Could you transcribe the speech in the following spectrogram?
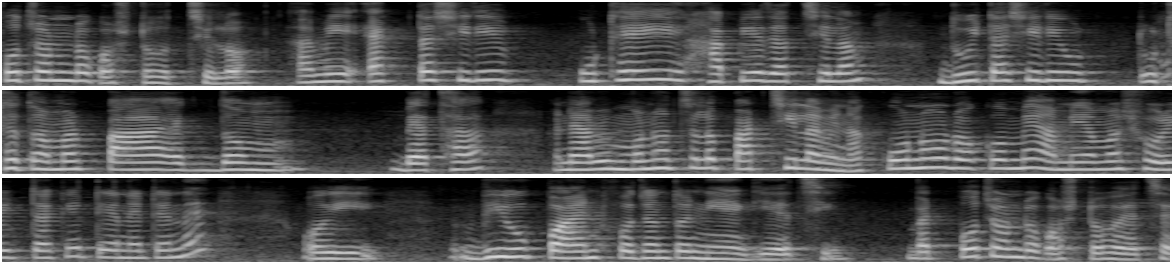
প্রচণ্ড কষ্ট হচ্ছিল। আমি একটা সিঁড়ি উঠেই হাঁপিয়ে যাচ্ছিলাম। দুইটা সিঁড়ি উঠে তো আমার পা একদম ব্যথা। মানে আমি মনে হচ্ছিল পারছিলামই না। কোনো রকমে আমি আমার শরীরটাকে টেনে টেনে ওই ভিউ পয়েন্ট পর্যন্ত নিয়ে গিয়েছি। বাট প্রচণ্ড কষ্ট হয়েছে।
